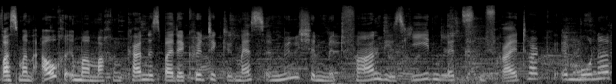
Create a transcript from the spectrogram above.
Was man auch immer machen kann, ist bei der Critical Mass in München mitfahren. Die ist jeden letzten Freitag im Monat.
